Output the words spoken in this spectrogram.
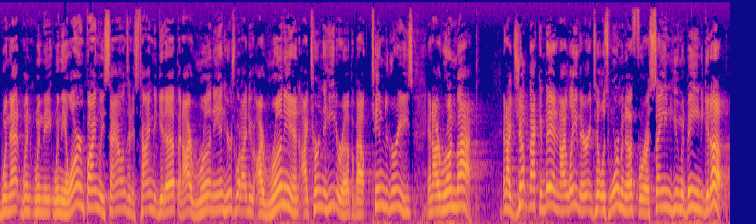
when that when when the when the alarm finally sounds and it's time to get up and I run in. Here's what I do. I run in, I turn the heater up about 10 degrees, and I run back. And I jump back in bed and I lay there until it's warm enough for a sane human being to get up.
